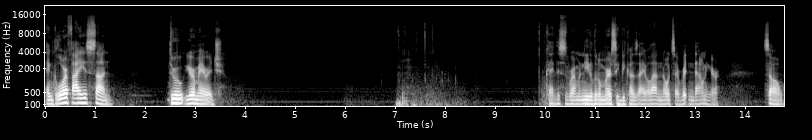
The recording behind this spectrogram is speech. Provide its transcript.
and glorify His Son through your marriage. Okay, this is where I'm going to need a little mercy because I have a lot of notes I've written down here. So,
